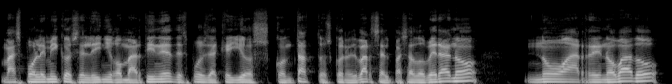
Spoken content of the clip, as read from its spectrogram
más polémico es el de Íñigo Martínez después de aquellos contactos con el Barça el pasado verano. No ha renovado,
